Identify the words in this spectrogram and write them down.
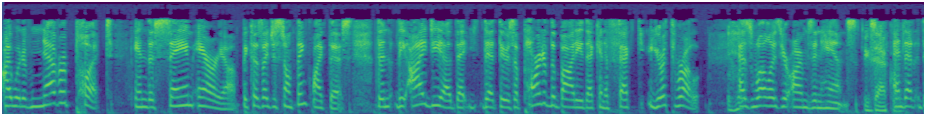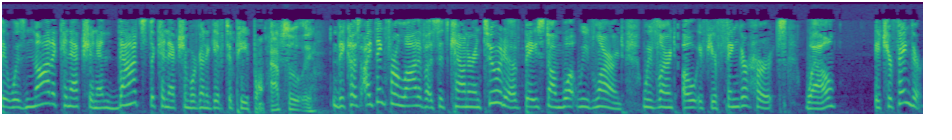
I would have never put in the same area because I just don't think like this. The, the idea that that there's a part of the body that can affect your throat mm-hmm. as well as your arms and hands. Exactly. And that there was not a connection, and that's the connection we're going to give to people Absolutely. because I think for a lot of us it's counterintuitive based on what we've learned. We've learned, oh, if your finger hurts, well, it's your finger.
